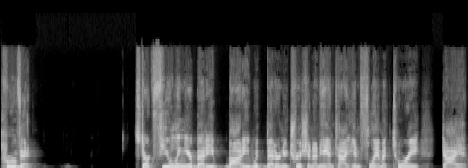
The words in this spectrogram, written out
Prove it. Start fueling your body, with better nutrition, an anti inflammatory diet.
